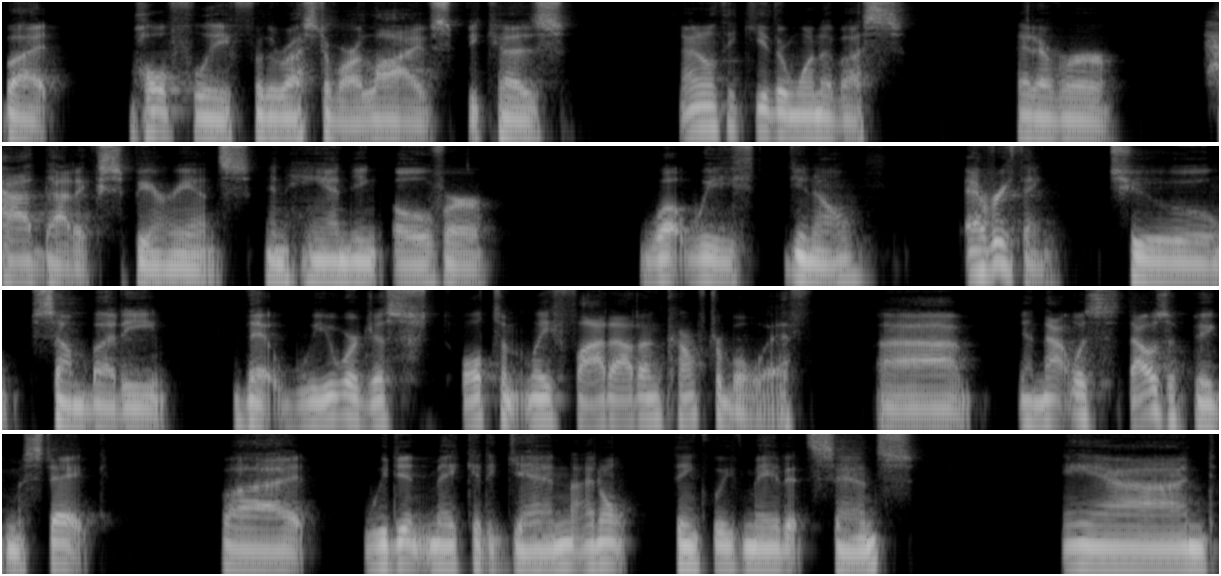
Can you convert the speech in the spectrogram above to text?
but hopefully for the rest of our lives, because I don't think either one of us had ever had that experience in handing over what we, you know, everything to somebody that we were just ultimately flat out uncomfortable with. Uh, and that was that was a big mistake. But we didn't make it again. I don't think we've made it since. And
